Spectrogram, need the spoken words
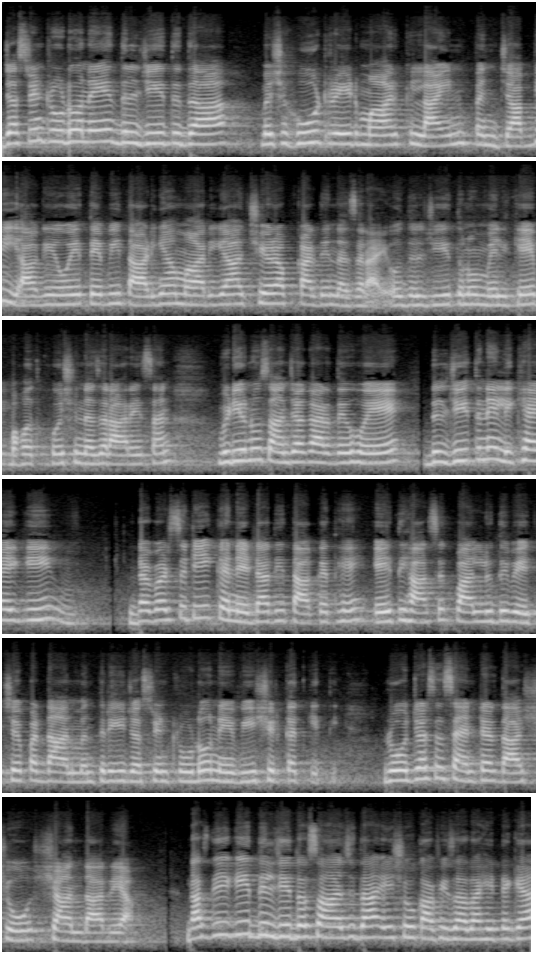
ਜਸਟਿਨ ਟਰੂਡੋ ਨੇ ਦਿਲਜੀਤ ਦਾ ਮਸ਼ਹੂਰ ਟ੍ਰੇਡਮਾਰਕ ਲਾਈਨ ਪੰਜਾਬੀ ਆਗੇ ਹੋਏ ਤੇ ਵੀ ਤਾੜੀਆਂ ਮਾਰੀਆਂ ਚੀਅਰ ਅਪ ਕਰਦੇ ਨਜ਼ਰ ਆਏ। ਉਹ ਦਿਲਜੀਤ ਨੂੰ ਮਿਲ ਕੇ ਬਹੁਤ ਖੁਸ਼ ਨਜ਼ਰ ਆ ਰਹੇ ਸਨ। ਵੀਡੀਓ ਨੂੰ ਸਾਂਝਾ ਕਰਦੇ ਹੋਏ ਦਿਲਜੀਤ ਨੇ ਲਿਖਿਆ ਹੈ ਕਿ ਡਾਇਵਰਸਿਟੀ ਕੈਨੇਡਾ ਦੀ ਤਾਕਤ ਹੈ। ਇਹ ਇਤਿਹਾਸਕ ਪਲ ਦੇ ਵਿੱਚ ਪ੍ਰਧਾਨ ਮੰਤਰੀ ਜਸਟਿਨ ਟਰੂਡੋ ਨੇ ਵੀ ਸ਼ਿਰਕਤ ਕੀਤੀ। ਰੋਜਰਸ ਸੈਂਟਰ ਦਾ ਸ਼ੋਅ ਸ਼ਾਨਦਾਰ ਰਿਹਾ। ਦੱਸਦੀ ਕਿ ਦਿਲਜੀਤ ਦੋਸਾਂਝ ਦਾ ਇਹ ਸ਼ੋਅ ਕਾਫੀ ਜ਼ਿਆਦਾ ਹਿੱਟ ਗਿਆ।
